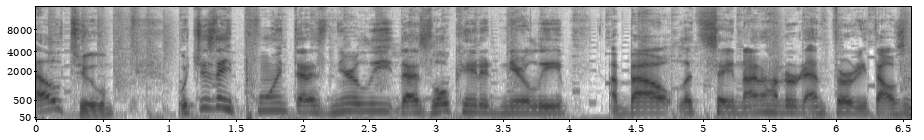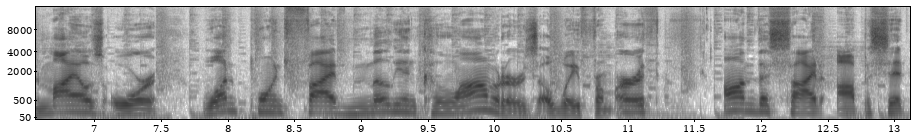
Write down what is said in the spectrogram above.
L2, which is a point that is nearly that is located nearly about let's say 930,000 miles or 1.5 million kilometers away from Earth on the side opposite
